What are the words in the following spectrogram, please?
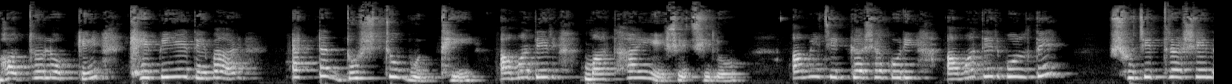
ভদ্রলোককে খেপিয়ে দেবার একটা দুষ্ট বুদ্ধি আমাদের মাথায় এসেছিল। আমি জিজ্ঞাসা করি, আমাদের বলতে? সুচিত্রা সেন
